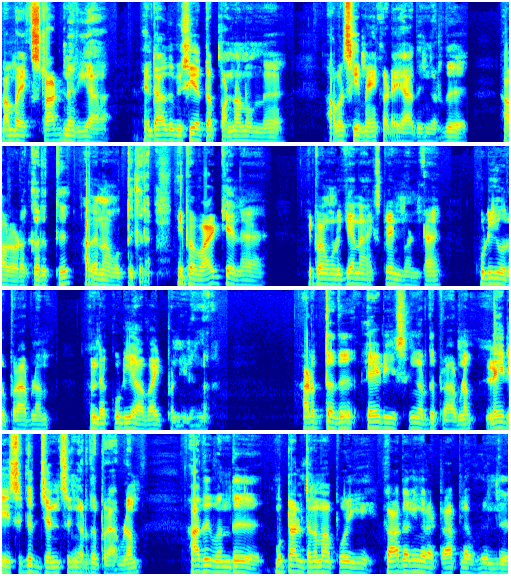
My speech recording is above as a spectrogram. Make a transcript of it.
நம்ம எக்ஸ்ட்ராடினரியாக ஏதாவது விஷயத்தை பண்ணணும்னு அவசியமே கிடையாதுங்கிறது அவரோட கருத்து. அதை நான் ஒத்துக்கிறேன். இப்போ வாழ்க்கையில் இப்போ உங்களுக்கே நான் எக்ஸ்பிளைன் பண்ணிட்டேன். குடி ஒரு ப்ராப்ளம் அந்த குடியை அவாய்ட் பண்ணிவிடுங்க அடுத்தது லேடிஸுங்கிறது ப்ராப்ளம் லேடிஸுக்கு ஜென்ஸுங்கிறது ப்ராப்ளம் அது வந்து முட்டாள்தனமாக போய் காதலுங்கிற ட்ராப்பில் விழுந்து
